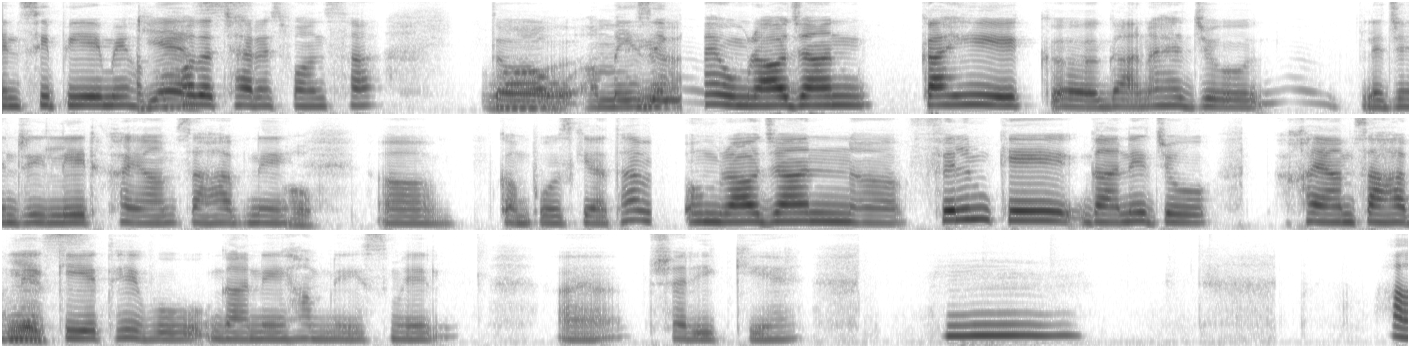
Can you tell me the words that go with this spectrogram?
एनसीपीए में बहुत अच्छा रिस्पांस था तो Wow, amazing. yeah, उमराव जान का ही एक uh, गाना है जो लेजेंडरी लेट खयाम साहब ने Oh. कंपोज किया था उमराव जान फ़िल्म के गाने जो खयाम साहब ने किए थे वो गाने हमने इसमें uh, शरीक किए हैं हम्म। आ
